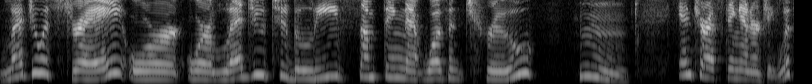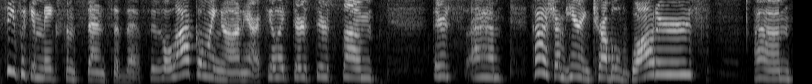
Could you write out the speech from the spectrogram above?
led you astray or or led you to believe something that wasn't true. Hmm. Interesting energy. Let's see if we can make some sense of this. There's a lot going on here. I feel like there's there's some there's um Gosh, I'm hearing troubled waters. Um,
